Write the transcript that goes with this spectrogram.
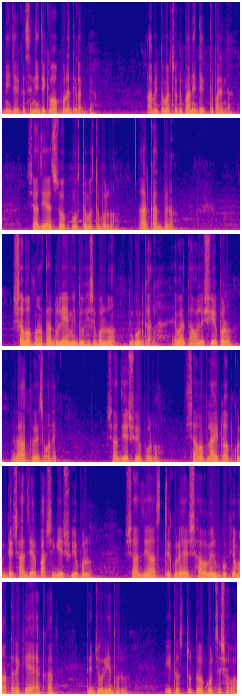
নিজের কাছে নিজেকে অপরাধী লাগবে। আমি তোমার চোখে পানি দেখতে পারি না। সাজিয়া চোখ মুছতে মুছতে বলল, আর কাঁদবে না। স্বভাব মাথা দুলিয়ে মৃদু হেসে বলল, গুড গাল এবার তাহলে শুয়ে পড়ো। রাত হয়েছে অনেক। সাজিয়ে শুয়ে পড়ল। শাবাব লাইট অফ করে দিয়ে সাজিয়ার পাশে গিয়ে শুয়ে পড়ল। সাজিয়া আস্তে করে শাবাবের বুকে মাথা রেখে এক হাতে জড়িয়ে ধরলো। ইতস্তত করছে স্বভাব,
